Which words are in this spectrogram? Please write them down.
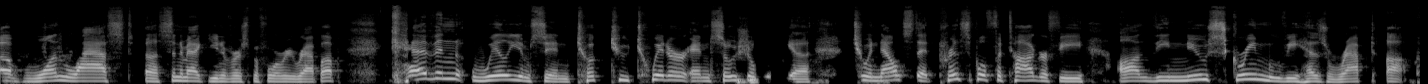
Of one last uh, cinematic universe before we wrap up, Kevin Williamson took to Twitter and social media to announce that principal photography on the new Scream movie has wrapped up.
